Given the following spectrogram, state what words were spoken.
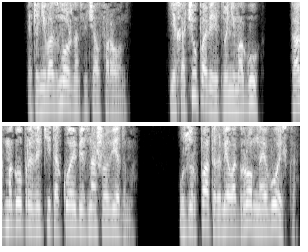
— Это невозможно, — отвечал фараон. — Я хочу поверить, но не могу. Как могло произойти такое без нашего ведома? Узурпатор имел огромное войско,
